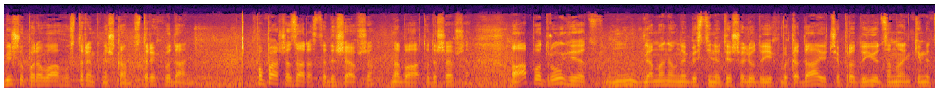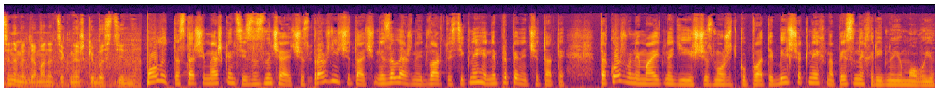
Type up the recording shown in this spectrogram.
більшу перевагу старим книжкам, старих видань. По-перше, зараз це дешевше, набагато дешевше. А по-друге, ну, для мене вони безцінні. Те, що люди їх викидають чи продають за маленькими цінами, для мене ці книжки безцінні. Молодь та старші мешканці зазначають, що справжній читач незалежно від вартості книги не припинить читати. Також вони мають надію, що зможуть купувати більше книг, написаних рідною мовою.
